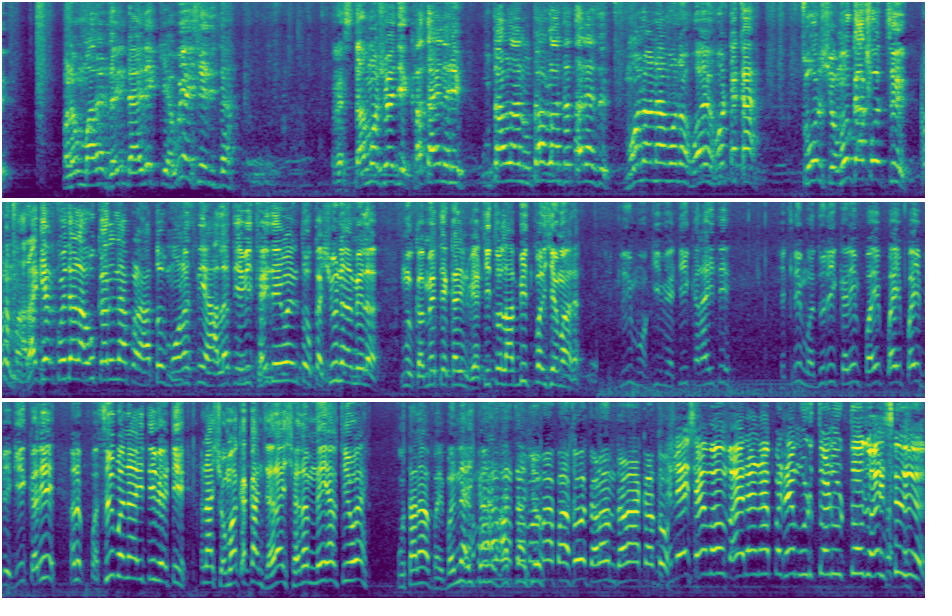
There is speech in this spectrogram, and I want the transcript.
પણ હવે મારે જઈને ડાયરેક્ટ કેવું એ છે રીતના. રસ્તામાં શું દેખાતા નહીં. ઉતાવળા ને ઉતાવળા જતા રહે છે. મોનો ના મોનો હોય હો ટકા. ચોર શમો કાકો જ છે. પણ મારા ઘેર કોઈ દાડ આવું કરે ના, પણ આ તો માણસની હાલત એવી થઈ ગઈ હોય ને તો કશું ના મેલે. હું ગમે તે કરીને વેઠી તો લાવવી જ પડશે મારે. એટલી મોંઘી વેઠી કરાવી હતી. એટલી મજૂરી કરી પૈ પૈ પૈ ભેગી કરી અને પછી બનાવી હતી વેઠી. અને આ શોમા કાકાને જરાય શરમ નહીં આવતી હોય. પોતાના ભાઈબંધને ઈકાર હાથ નાખ્યો મામા પાછો ધડામ ધડા કરતો. એટલે શ્યામ હું વાયરાના પઠે ઉડતો ને ઉડતો જ હોય છે.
